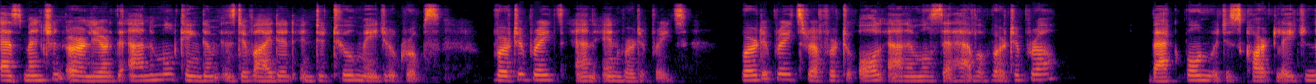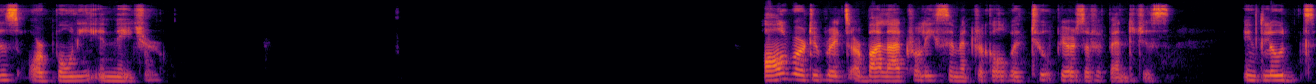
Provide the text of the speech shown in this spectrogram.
As mentioned earlier, the animal kingdom is divided into two major groups, vertebrates and invertebrates. Vertebrates refer to all animals that have a vertebra, backbone which is cartilaginous or bony in nature. All vertebrates are bilaterally symmetrical with two pairs of appendages. Includes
